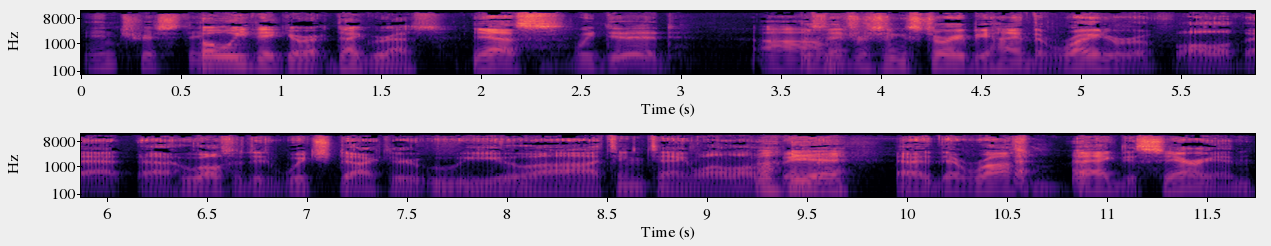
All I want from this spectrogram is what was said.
Interesting. But we dig- digress. Yes, we did. There's Um, an interesting story behind the writer of all of that, uh, who also did Witch Doctor, ooh ee, ah, ting tang, walla walla, Oh, bing, yeah. bang. uh, that Ross Bagdasarian,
